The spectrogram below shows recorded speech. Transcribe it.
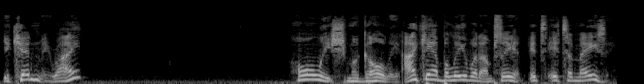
You kidding me, right? Holy schmagoli. I can't believe what I'm seeing. It's it's amazing.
